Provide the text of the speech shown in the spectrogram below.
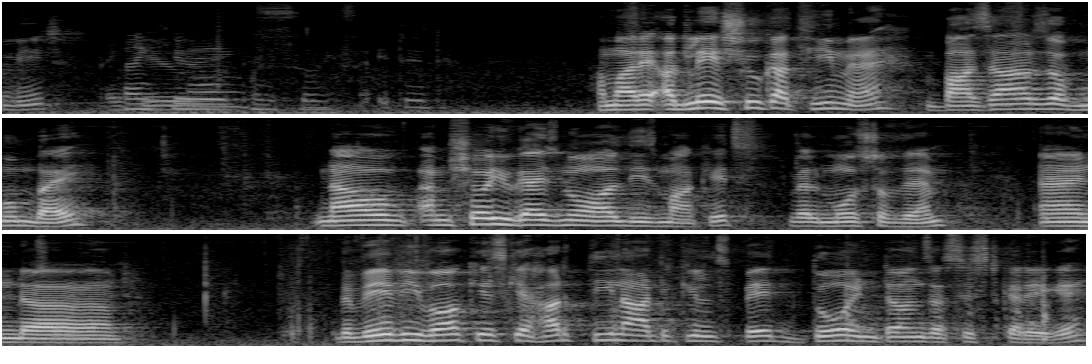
Thank you. So excited. हमारे अगले इशू का थीम है bazaars of Mumbai now I am sure you guys know all these markets well most of them and the way we work is के हर तीन आर्टिकल्स पे दो इंटर्न्स असिस्ट करेंगे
